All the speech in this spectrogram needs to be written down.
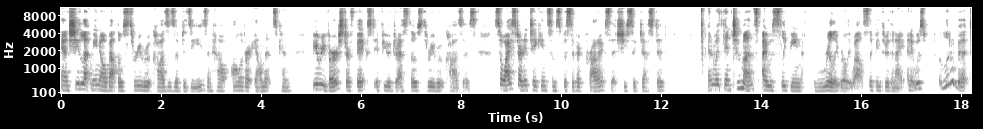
And she let me know about those three root causes of disease and how all of our ailments can be reversed or fixed if you address those three root causes. So I started taking some specific products that she suggested and within two months, I was sleeping really, really well, sleeping through the night. And it was a little bit,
